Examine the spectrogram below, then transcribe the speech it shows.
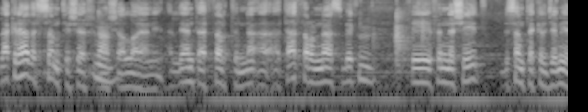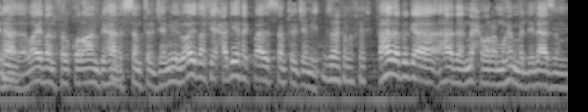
لكن هذا السمت يا شيخ ما نعم. شاء الله يعني اللي أنت أثرت النا... تأثر الناس بك في في النشيد بسمتك الجميل نعم. هذا وأيضا في القرآن بهذا السمت الجميل وأيضا في حديثك بهذا السمت الجميل. جزاك الله خير. فهذا بقى هذا المحور المهم اللي لازم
